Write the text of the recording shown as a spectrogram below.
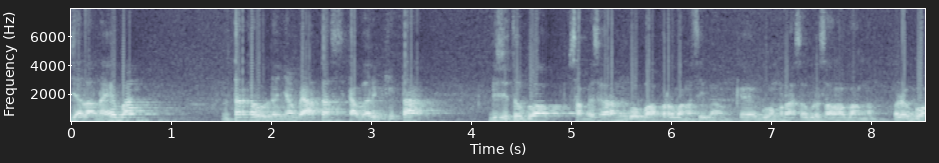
jalan aja bang. Ntar kalau udah nyampe atas kabarin kita di situ gua sampai sekarang gua baper banget sih bang. Kayak gua ngerasa bersalah banget. Padahal gua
